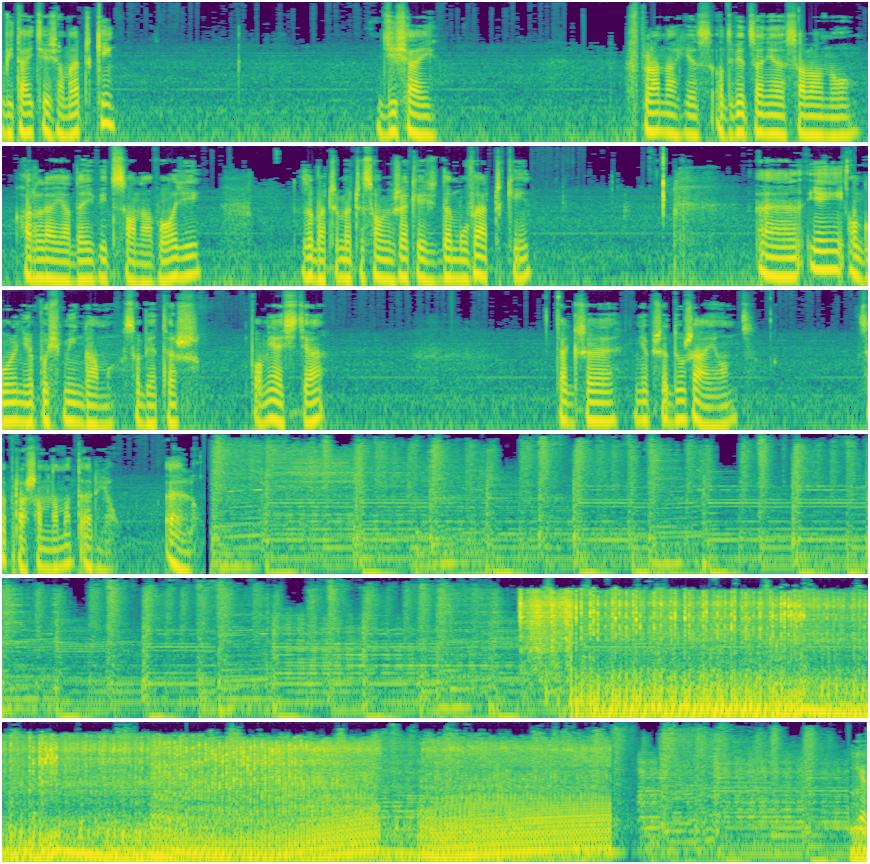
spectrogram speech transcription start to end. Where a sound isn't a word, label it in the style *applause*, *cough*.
Witajcie ziomeczki. Dzisiaj w planach jest odwiedzenie salonu Harley'a Davidsona w Łodzi. Zobaczymy, czy są już jakieś demóweczki. E, I ogólnie pośmigam sobie też po mieście. Także nie przedłużając, zapraszam na materiał. Elo.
